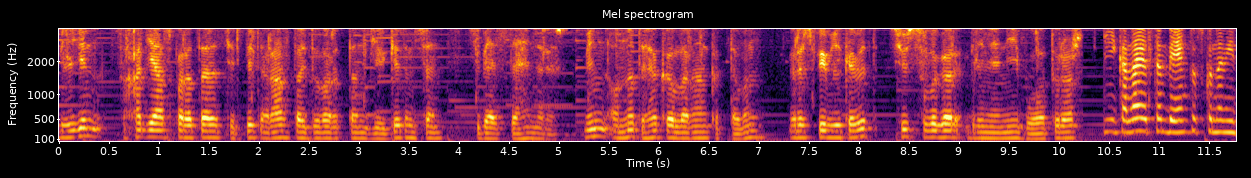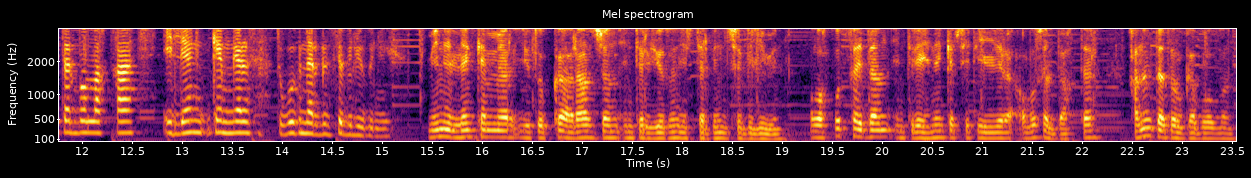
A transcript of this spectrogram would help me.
Билген саха диаспората серпит араз дайдуларыттан бирге түмсен сибәссәһенерер. Мин онны төһө кылларынан кыттабын. Республикабит сүз сылыгар билимнени була турар. Николай оттон бэйэн тускунан итер боллакка илен кемгер тугу гынаргын сөбүлүгүнүй. Мен эллен кеммер ютубка араз жан интервьютун истербин сөбилибин. Олохпут сайдан интерехинен кепсетилер олус әлбәхтар, ханың татылга болдун.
